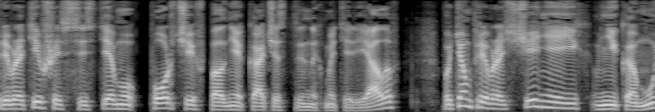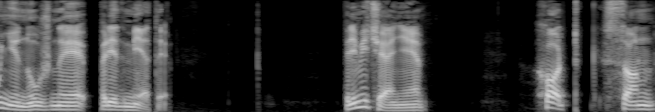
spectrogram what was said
превратившись в систему порчи вполне качественных материалов путем превращения их в никому не нужные предметы. Примечание. Hodgson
